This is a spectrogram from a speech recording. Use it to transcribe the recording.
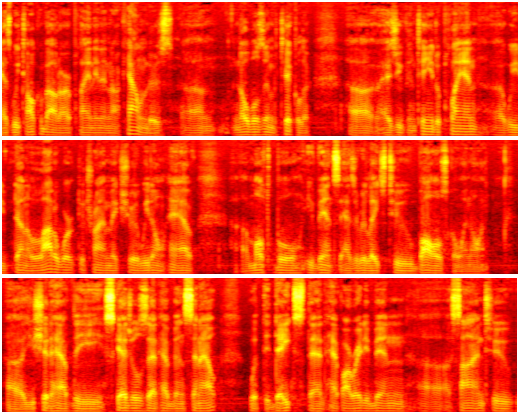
as we talk about our planning and our calendars, um, Nobles in particular, uh, as you continue to plan, uh, we've done a lot of work to try and make sure we don't have uh, multiple events as it relates to balls going on. Uh, you should have the schedules that have been sent out with the dates that have already been uh, assigned to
